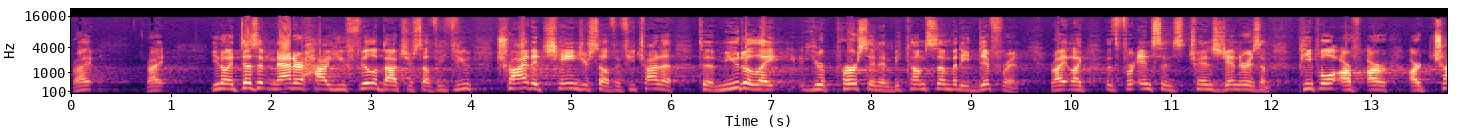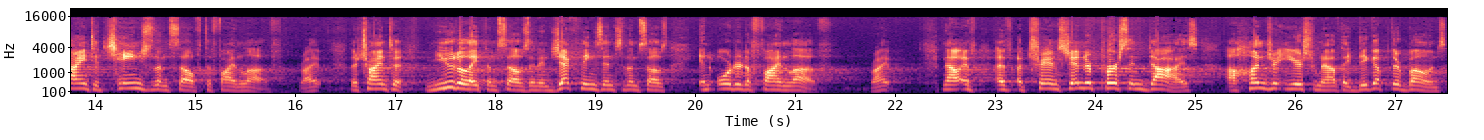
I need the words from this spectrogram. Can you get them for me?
Right? Right? You know, it doesn't matter how you feel about yourself. If you try to change yourself, if you try to, to mutilate your person and become somebody different, right? Like, for instance, transgenderism, people are, are, are trying to change themselves to find love, right? They're trying to mutilate themselves and inject things into themselves in order to find love, right? Now, if, if a transgender person dies a hundred years from now, if they dig up their bones,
